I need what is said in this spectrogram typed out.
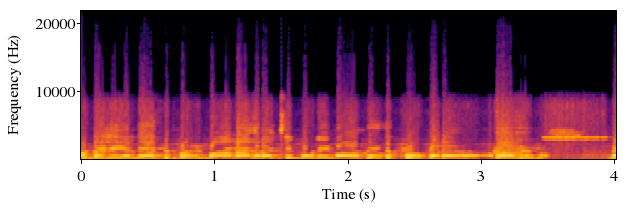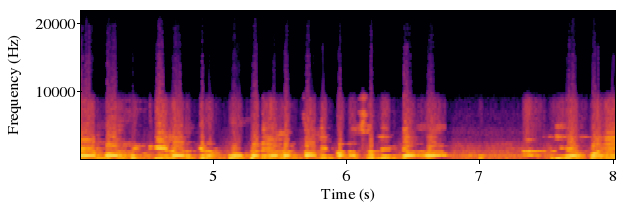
ஒண்ணு இல்லைங்க நேற்று போய் மாநகராட்சி மூலியமா வந்து இந்த பூக்கடை அதாவது மேம்பாலத்துக்கு கீழே இருக்கிற பூக்கடை எல்லாம் காலி பண்ண சொல்லியிருக்காங்க. இத போய்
